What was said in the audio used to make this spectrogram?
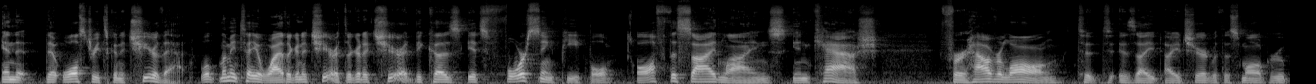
And that, that Wall Street's going to cheer that. Well, let me tell you why they're going to cheer it. They're going to cheer it because it's forcing people off the sidelines in cash for however long, to, to as I, I had shared with a small group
